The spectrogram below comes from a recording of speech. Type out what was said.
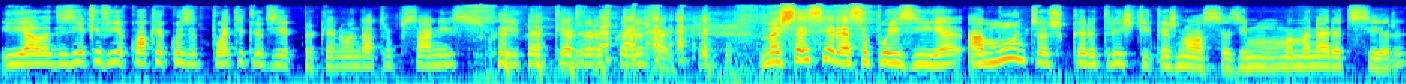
E ela dizia que havia qualquer coisa de poética. Eu dizia que para quem não anda a tropeçar nisso e que quer ver as coisas feitas. Mas sem ser essa poesia, há muitas características nossas e uma maneira de ser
